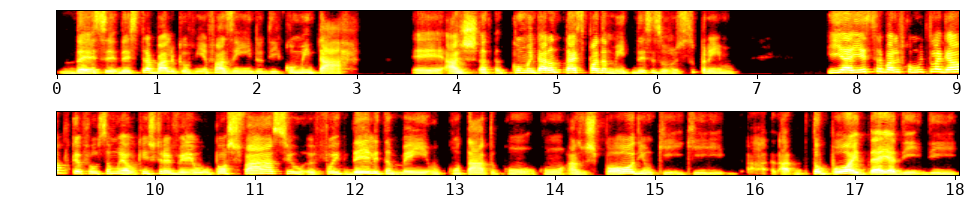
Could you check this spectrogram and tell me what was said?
desse, desse trabalho que eu vinha fazendo, de comentar, é, as, comentar antecipadamente decisões do Supremo. E aí esse trabalho ficou muito legal, porque foi o Samuel quem escreveu o Pós-Fácil, foi dele também o contato com, com a Juspodium, que, que a, a, topou a ideia de, de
